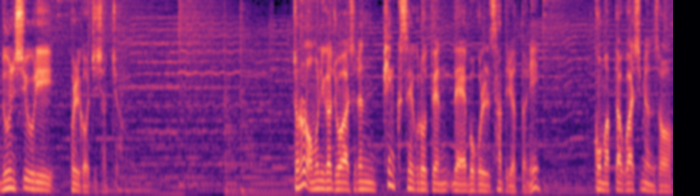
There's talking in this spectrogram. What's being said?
눈시울이 붉어지셨죠. 저는 어머니가 좋아하시는 핑크색으로 된 내복을 사드렸더니 고맙다고 하시면서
